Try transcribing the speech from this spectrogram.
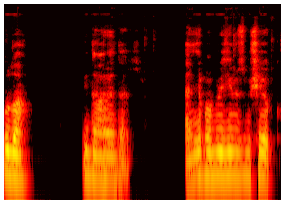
Bu da idare eder. Yani yapabileceğimiz bir şey yok.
